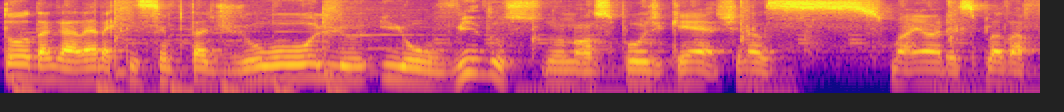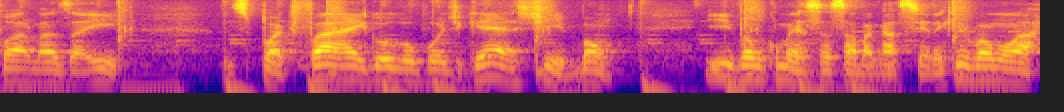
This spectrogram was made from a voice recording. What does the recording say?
toda a galera que sempre tá de olho e ouvidos no nosso podcast, nas maiores plataformas aí, Spotify, Google Podcast, bom, e vamos começar essa bagaceira aqui, vamos lá.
